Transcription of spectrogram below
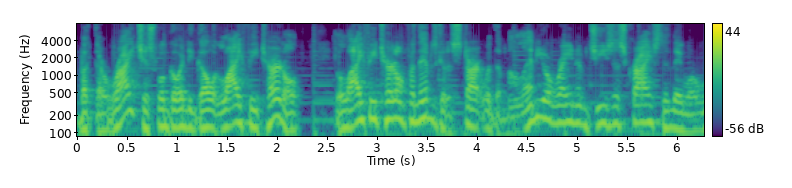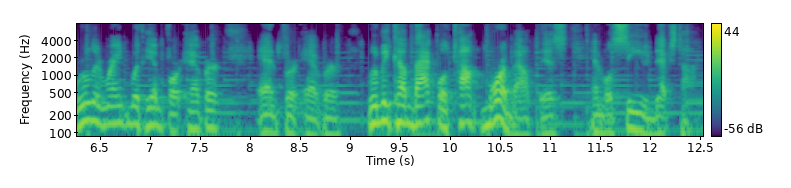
But the righteous will go into go life eternal. The life eternal for them is going to start with the millennial reign of Jesus Christ, and they will rule and reign with him forever and forever. When we come back, we'll talk more about this, and we'll see you next time.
